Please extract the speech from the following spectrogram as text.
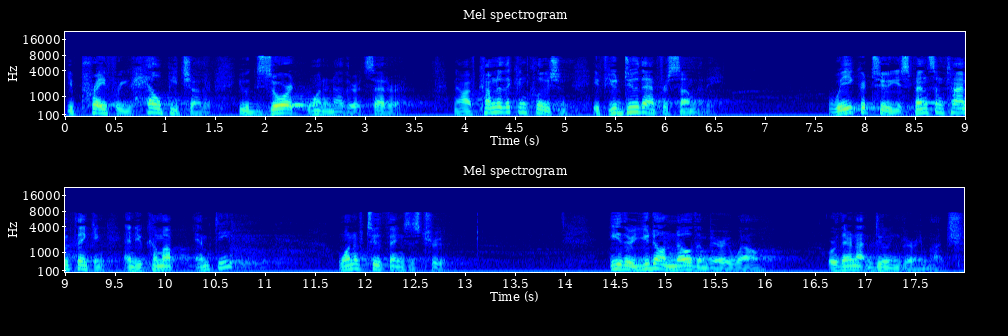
You pray for, you help each other, you exhort one another, etc. Now, I've come to the conclusion if you do that for somebody, week or two, you spend some time thinking, and you come up empty, one of two things is true. Either you don't know them very well, or they're not doing very much.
